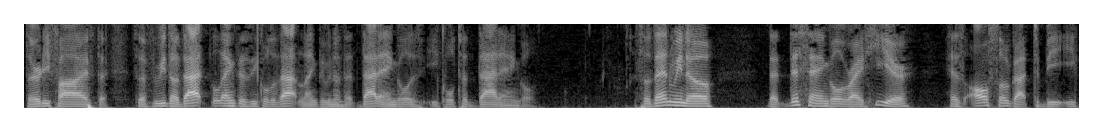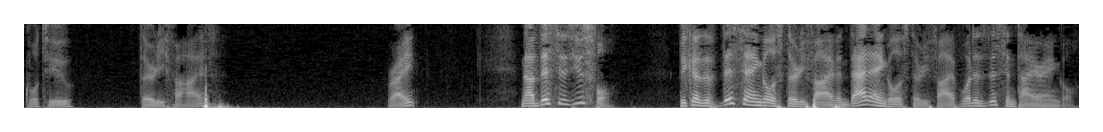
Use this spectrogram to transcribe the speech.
35. Th- so if we know that length is equal to that length, then we know that that angle is equal to that angle. So then we know that this angle right here has also got to be equal to 35. Right? Now this is useful because if this angle is 35 and that angle is 35, what is this entire angle?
